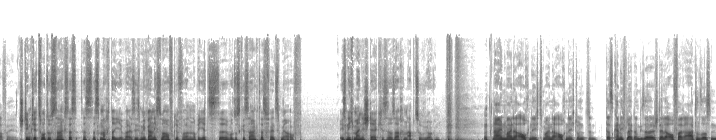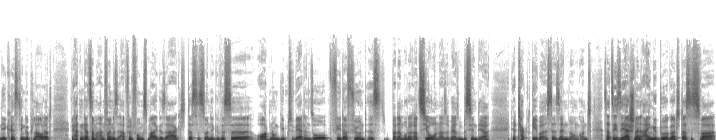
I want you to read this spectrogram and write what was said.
Raphael. Stimmt jetzt, wo du sagst, das, das, das macht er jeweils. Ist mir gar nicht so aufgefallen, aber jetzt, äh, wo du es gesagt hast, fällt es mir auf. Ist nicht meine Stärke, so Sachen abzuwürgen. Nein, meine auch nicht, meine auch nicht. Und das kann ich vielleicht an dieser Stelle auch verraten, so aus dem Nähkästchen geplaudert. Wir hatten ganz am Anfang des Apfelfunks mal gesagt, dass es so eine gewisse Ordnung gibt, wer denn so federführend ist bei der Moderation. Also wer so ein bisschen der, der Taktgeber ist der Sendung. Und es hat sich sehr schnell eingebürgert, dass es zwar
